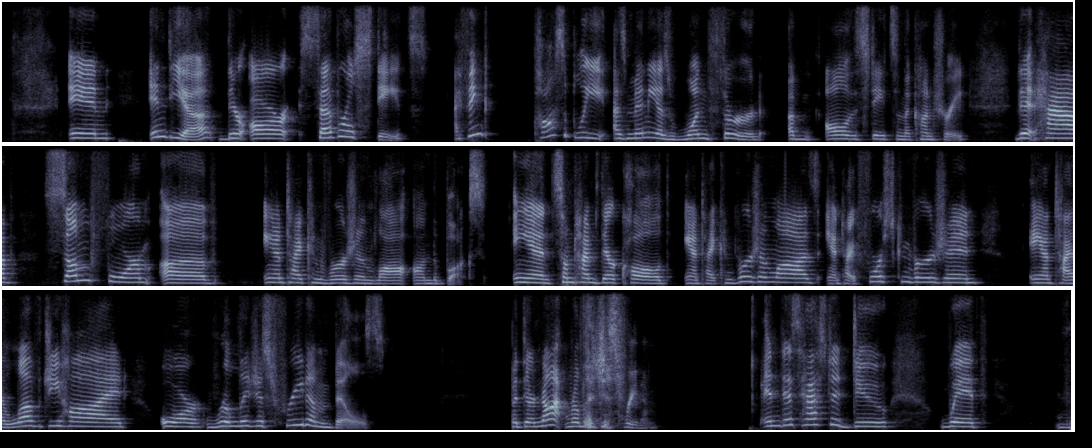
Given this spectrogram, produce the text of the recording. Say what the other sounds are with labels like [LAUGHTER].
In India, there are several states, I think possibly as many as one third of all of the states in the country, that have some form of anti conversion law on the books. And sometimes they're called anti conversion laws, anti forced conversion, anti love jihad, or religious freedom bills. But they're not [LAUGHS] religious freedom. And this has to do with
